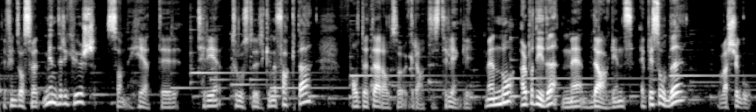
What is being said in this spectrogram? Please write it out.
Det finnes også et mindre kurs som heter Tre trosdyrkende fakta. Alt dette er altså gratis tilgjengelig. Men nå er det på tide med dagens episode. Vær så god.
